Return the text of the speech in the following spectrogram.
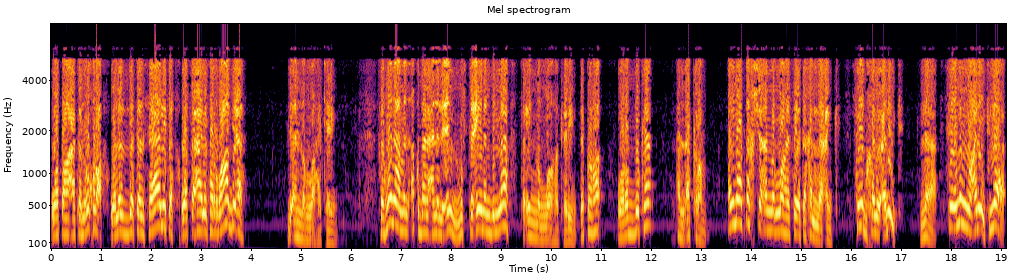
وطاعة أخرى ولذة ثالثة وسعادة رابعة لأن الله كريم. فهنا من أقبل على العلم مستعينا بالله فإن الله كريم. اقرأ وربك الأكرم. أي لا تخشى أن الله سيتخلى عنك سيبخل عليك. لا سيمن عليك. لا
